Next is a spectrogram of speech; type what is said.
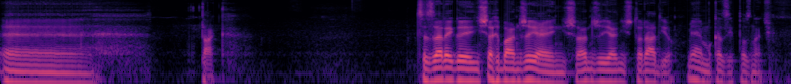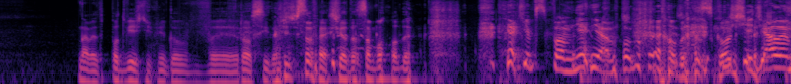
e, tak. Cezarego Janisza, chyba Andrzeja Janisza. Andrzej Janisz to radio. Miałem okazję poznać. Nawet podwieźliśmy go w Rosji na Mistrzostwach Świata samochodem. Jakie wspomnienia w ogóle. Dobra, skończmy. Siedziałem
